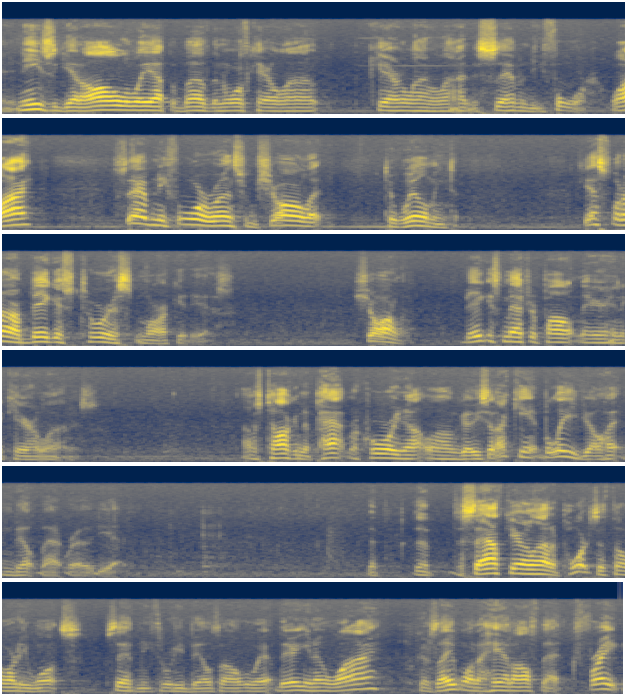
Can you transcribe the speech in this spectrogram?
And it needs to get all the way up above the North Carolina, Carolina line to 74. Why? 74 runs from Charlotte to Wilmington. Guess what our biggest tourist market is? Charlotte, biggest metropolitan area in the Carolinas. I was talking to Pat McCrory not long ago. He said, I can't believe y'all hadn't built that road yet. The, the, the South Carolina Ports Authority wants 73 built all the way up there. You know why? Because they want to head off that freight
